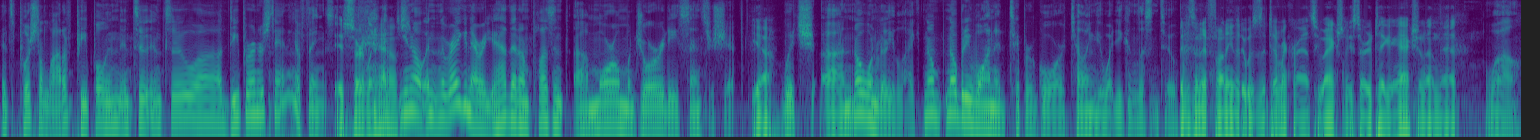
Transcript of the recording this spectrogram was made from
It's pushed a lot of people in, into into uh, a deeper understanding of things. It certainly And, has. you know, in the Reagan era, you had that unpleasant uh, moral majority censorship. Yeah. Which uh, no one really liked. No, nobody wanted Tipper Gore telling you what you can listen to. But isn't it funny that it was the Democrats who actually started taking action on that? Well,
